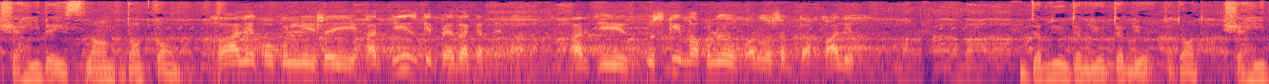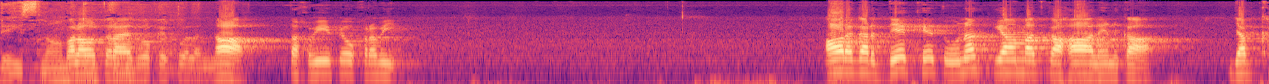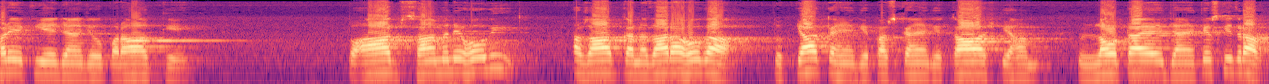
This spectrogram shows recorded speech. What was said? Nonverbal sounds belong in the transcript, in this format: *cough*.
Shaheed Islam dot کام۔ خالق و کلی شہی ہر چیز کے پیدا کرنے والا ہر چیز اس کی مخلوق اور وہ سب کا خالق۔ www.shahideislam.com تخویف اخروی۔ اور اگر دیکھے تو نہ قیامت کا حال ان کا جب کھڑے کیے جائیں گے اوپر آگ کے۔ تو آگ سامنے ہوگی، عذاب کا نظارہ ہوگا۔ تو کیا کہیں گے؟ پس کہیں گے، کاش کہ ہم لوٹائے جائیں کس کی طرف؟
